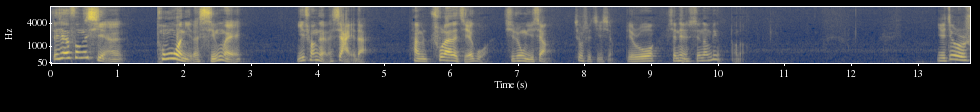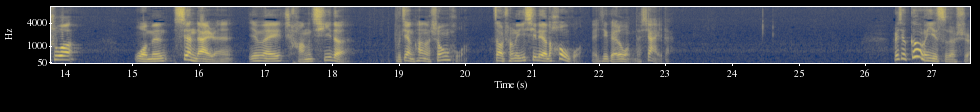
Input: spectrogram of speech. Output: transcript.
这些风险通过你的行为遗传给了下一代，他们出来的结果，其中一项就是畸形，比如先天心脏病等等。也就是说，我们现代人因为长期的不健康的生活，造成了一系列的后果，累积给了我们的下一代。而且更有意思的是，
